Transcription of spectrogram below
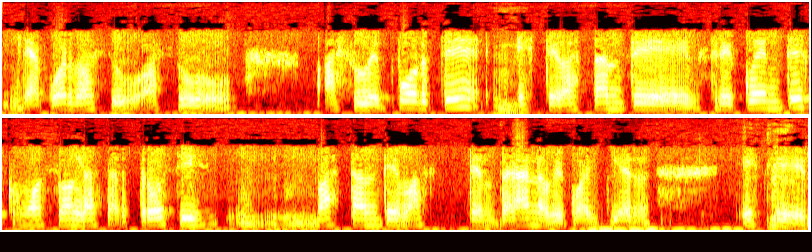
de acuerdo a su a su a su deporte este bastante frecuentes como son las artrosis bastante más temprano que cualquier este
